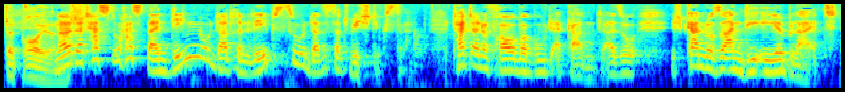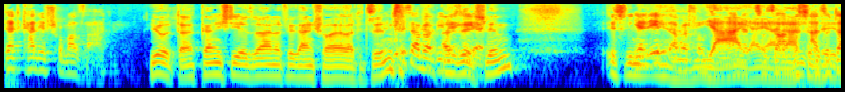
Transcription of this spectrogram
das brauche ich auch Na, nicht. das hast, du hast dein Ding und da drin lebst du und das ist das Wichtigste. Das hat deine Frau aber gut erkannt. Also ich kann nur sagen, die Ehe bleibt. Das kann ich schon mal sagen. Gut, da kann ich dir sagen, dass wir gar nicht verheiratet sind. Ist aber wie also Ehe. schlimm. Ist wie Ihr eine lebt Ehe. aber schon ja, so lange ja, ja, zusammen. da also das da,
